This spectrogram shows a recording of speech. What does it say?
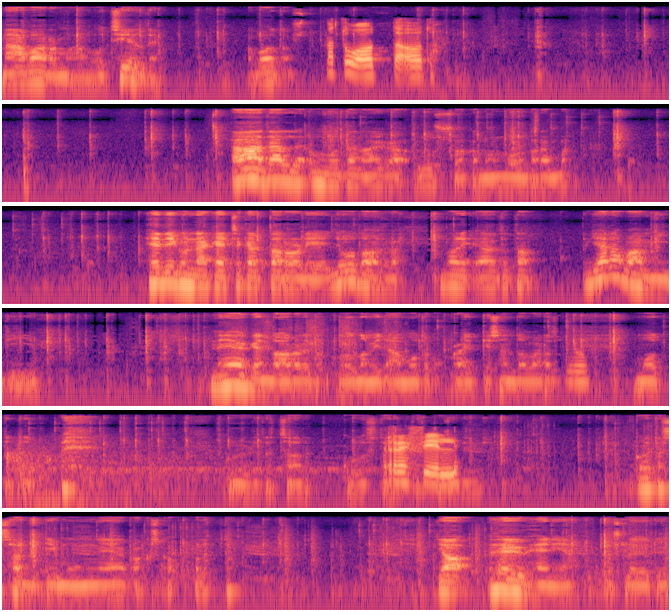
Mä varmaan, mut silti. Mä voin tosta. Mä tuon ottaa, oota. Aa, tälle on muuten aika lussua mulla on parempi. Heti kun näkee, että sä käyttää rodia. Joo, tää on hyvä. Noniin, ää, tota, jäädä vaan midiin. Me ei oikein tarvita tuolta mitään muuta kuin kaikki sen tavarat. Joo. Mutta tot, kun yrität saada kuulostaa. Refilli. Koita saada dimungeja kaksi kappaletta. Ja höyheniä, jos löytyy.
